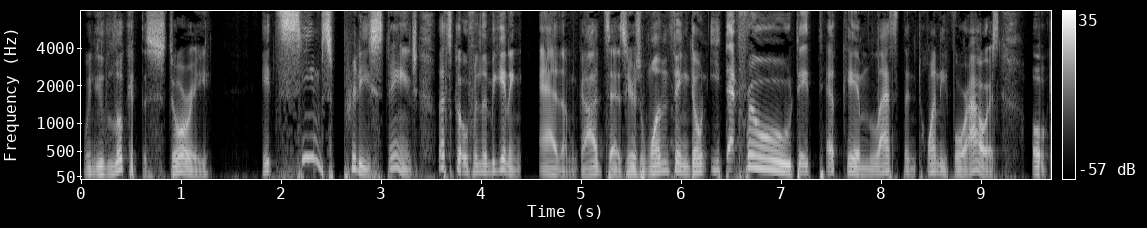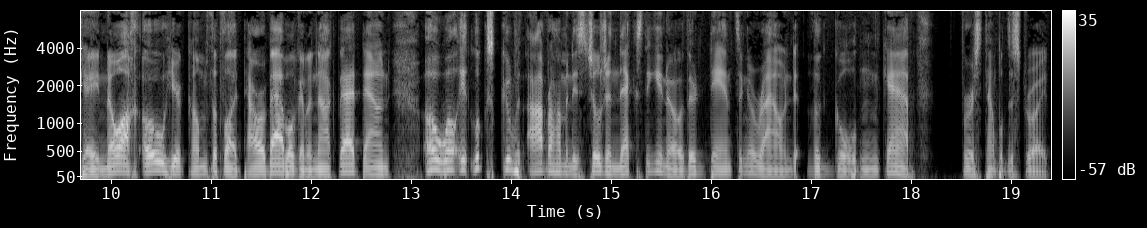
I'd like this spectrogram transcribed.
when you look at the story, it seems pretty strange. Let's go from the beginning. Adam, God says, here's one thing, don't eat that fruit. It took him less than 24 hours. Okay, Noach, oh, here comes the flood. Tower of Babel, gonna knock that down. Oh, well, it looks good with Abraham and his children. Next thing you know, they're dancing around the golden calf. First temple destroyed,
